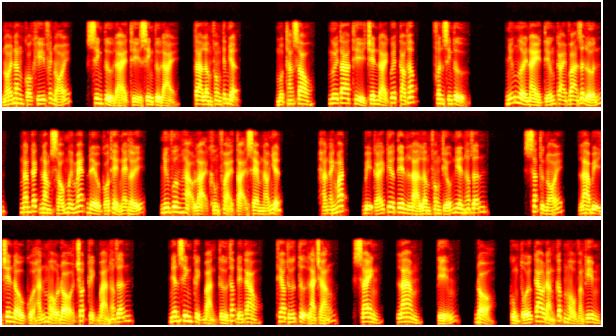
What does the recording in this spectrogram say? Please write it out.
nói năng có khí phép nói, sinh tử đài thì sinh tử đài, ta lâm phong tiếp nhận. Một tháng sau, người ta thì trên đài quyết cao thấp, phân sinh tử. Những người này tiếng cãi vã rất lớn, ngăn cách năm sáu mươi m đều có thể nghe thấy, nhưng vương hạo lại không phải tại xem náo nhiệt. Hắn ánh mắt bị cái kia tên là lâm phong thiếu niên hấp dẫn. S ắ c thực nói, là bị trên đầu của hắn màu đỏ chót kịch bản hấp dẫn. Nhân sinh kịch bản từ thấp đến cao, theo thứ tự là trắng, xanh, lam, tím, đỏ, cùng tối cao đẳng cấp màu vàng kim.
